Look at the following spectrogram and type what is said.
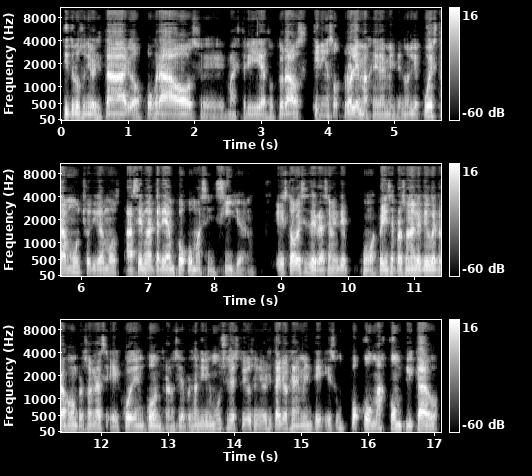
títulos universitarios, posgrados, eh, maestrías, doctorados, tienen esos problemas generalmente, ¿no? Le cuesta mucho, digamos, hacer una tarea un poco más sencilla, ¿no? esto a veces, desgraciadamente, como experiencia personal que tengo que trabajar con personas, eh, juega en contra, ¿no? Si la persona tiene muchos estudios universitarios, generalmente es un poco más complicado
